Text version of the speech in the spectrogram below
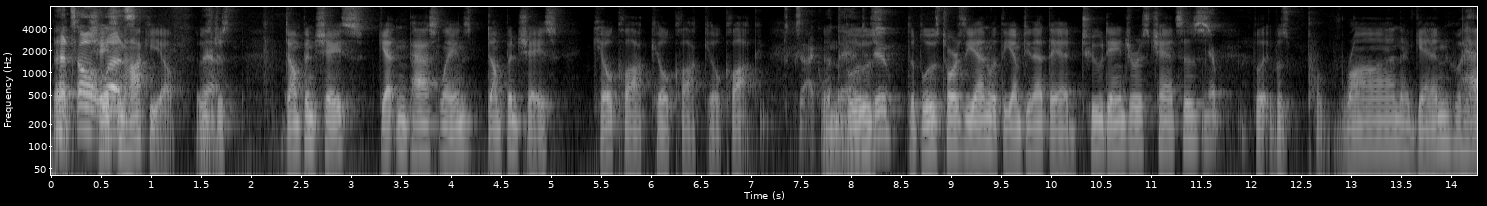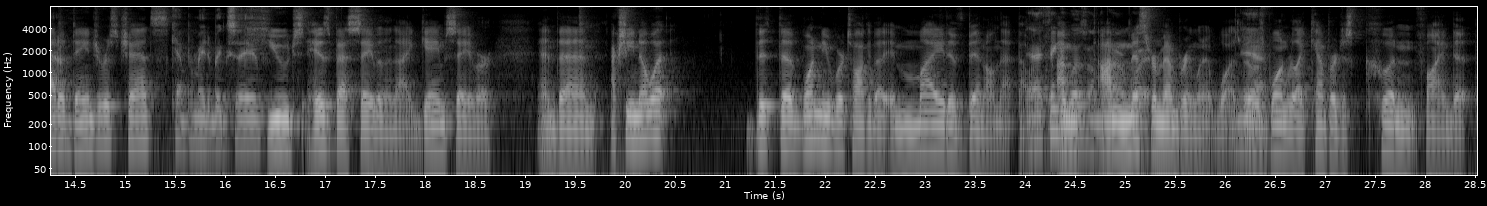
That's all it chasing was. hockey out. It was Yeah. just dump and chase, getting past lanes, dump and chase, kill clock, kill clock, kill clock. That's exactly And what the they had to Blues, do. the Blues towards the end with the empty net, they had two dangerous chances. Yep. But it was Perron again who had a dangerous chance. Kuemper made a big save. Huge, his best save of the night, game saver. And then, actually, you know what? The, the one you were talking about, it might have been on that power. Yeah, I think it I'm, was on the I'm misremembering when it was. There was one where like Kuemper just couldn't find it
